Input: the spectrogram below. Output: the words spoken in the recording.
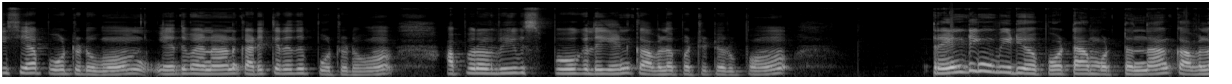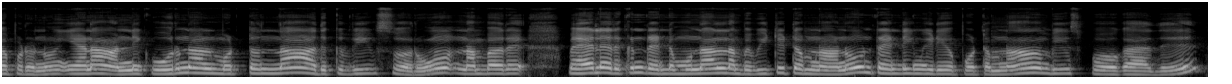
ஈஸியாக போட்டுடுவோம். எது வேணாலும் கிடைக்கிறது போட்டுடுவோம். அப்புறம் வியூஸ் போகலையேன்னு கவலைப்பட்டுட்டு இருப்போம். ட்ரெண்டிங் வீடியோ போட்டால் மட்டும்தான் கவலைப்படணும். ஏன்னா அன்றைக்கி ஒரு நாள் மட்டும்தான் அதுக்கு வியூஸ் வரும். நம்ம ரெ- வேலை இருக்குன்னு ரெண்டு மூணு நாள் நம்ம விட்டுட்டோம்னாலும் ட்ரெண்டிங் வீடியோ போட்டோம்னா வியூஸ் போகாது.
